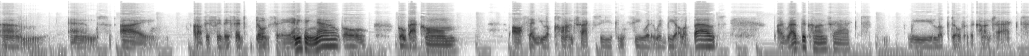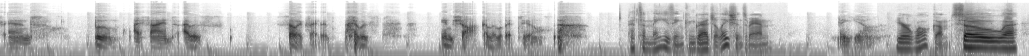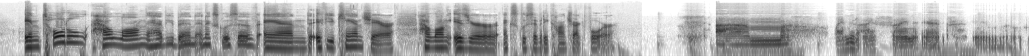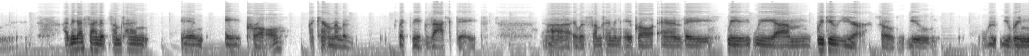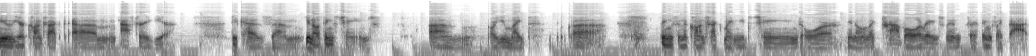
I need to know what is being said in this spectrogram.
Um, and I, obviously, they said, "Don't say anything now. Go, go back home. I'll send you a contract so you can see what it would be all about." I read the contract. We looked over the contract, and boom, I signed. I was so excited. I was in shock a little bit too. That's amazing. Congratulations, man. Thank you. You're welcome. So, uh, in total, how long have you been an exclusive? And if you can share, how long is your exclusivity contract for? Um, when did I sign it? I think I signed it sometime in April. I can't remember like the exact date. Uh, it was sometime in April, and they we we um, we do year, so you re- you renew your contract um, after a year because um, you know things change, um, or you might uh, things in the contract might need to change, or you know like travel arrangements or things like that.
